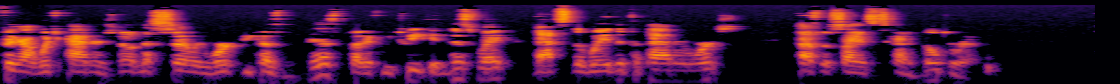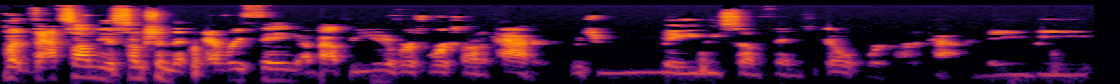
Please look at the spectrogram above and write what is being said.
figure out which patterns don't necessarily work because of this, but if we tweak it this way, that's the way that the pattern works. That's what science is kind of built around. But that's on the assumption that everything about the universe works on a pattern, which maybe some things don't work on a pattern. Maybe,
